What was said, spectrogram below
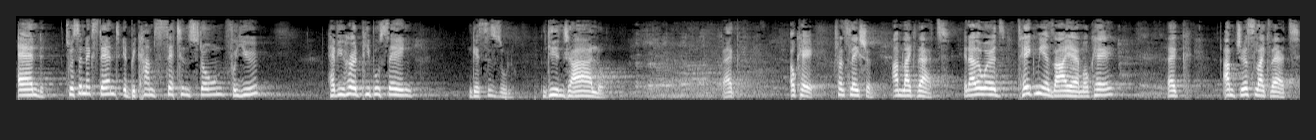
and to a certain extent it becomes set in stone for you. Have you heard people saying, ngesizulu, nginjalo? Like, okay, translation. I'm like that. In other words, take me as I am, okay? Like, I'm just like that.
